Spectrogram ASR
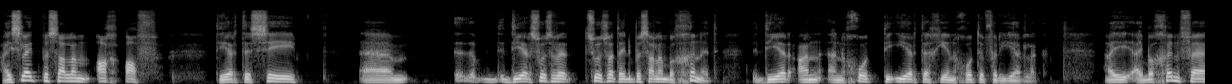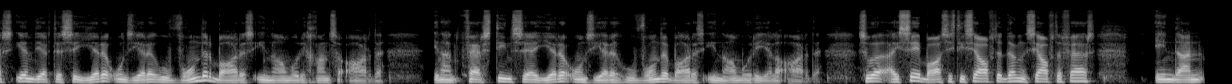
Hy sluit Psalm 8 af deur te sê ehm um, deur soos wat soos wat hy die Psalm begin het, deur aan aan God die eer te gee en God te verheerlik. Hy hy begin vers 1 deur te sê Here ons Here hoe wonderbaar is u naam oor die ganse aarde. En dan vers 10 sê hy Here ons Here hoe wonderbaar is u naam oor die hele aarde. So hy sê basies dieselfde ding, dieselfde vers, En dan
